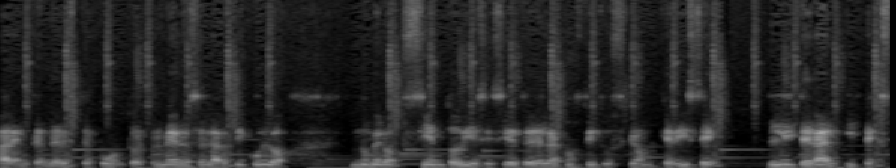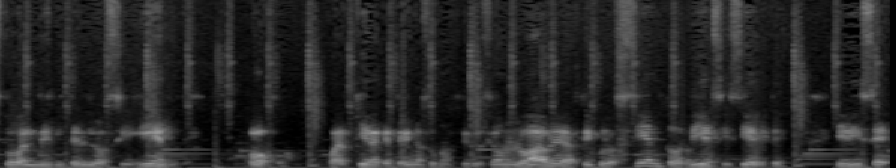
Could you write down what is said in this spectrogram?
para entender este punto. El primero es el artículo número 117 de la Constitución que dice literal y textualmente lo siguiente. Ojo, cualquiera que tenga su constitución lo abre, artículo 117, y dice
